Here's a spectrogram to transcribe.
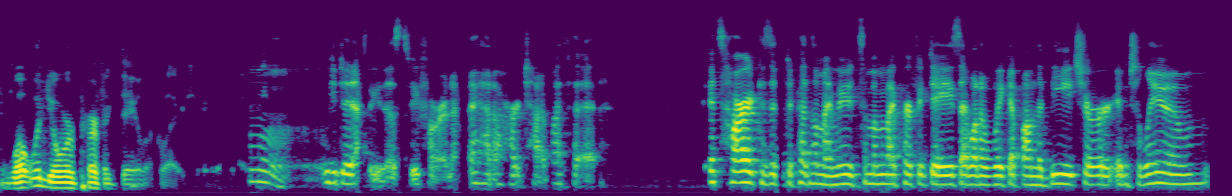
what would your perfect day look like? Mm, you did ask me this before, and I had a hard time with it. It's hard because it depends on my mood. Some of my perfect days, I want to wake up on the beach or in Tulum,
